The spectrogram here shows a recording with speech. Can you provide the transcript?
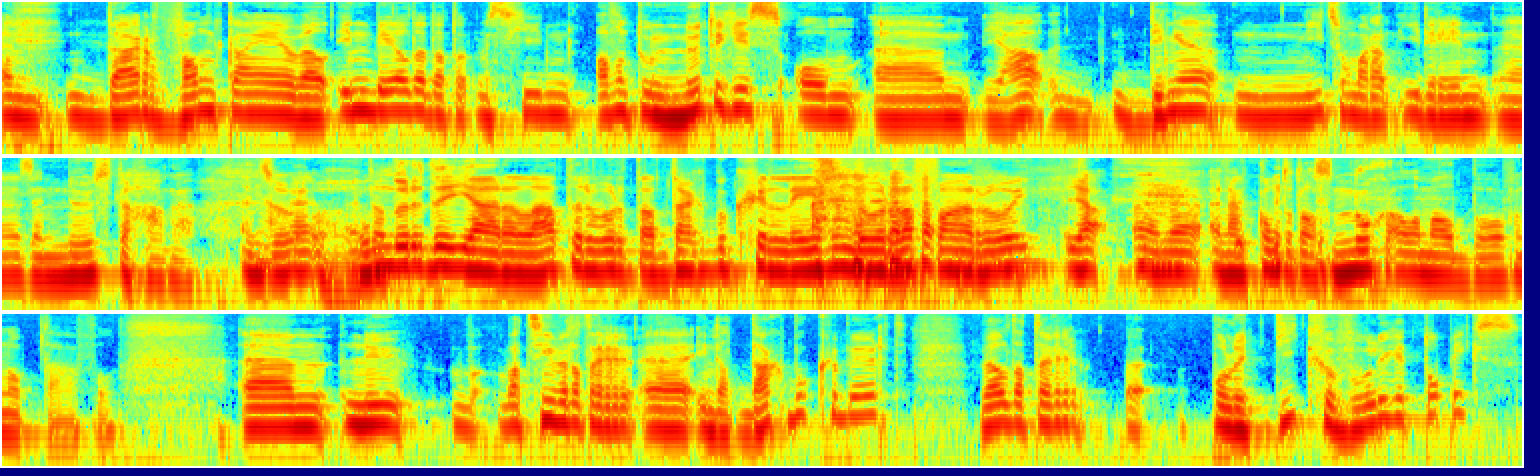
En daarvan kan je je wel inbeelden dat het misschien af en toe nuttig is om ehm, ja, dingen niet zomaar aan iedereen eh, zijn neus te hangen. En zo En- en dat- honderden jaren later wordt dat dagboek gelezen door Raf van Rooij. Ja, en, eh, en dan komt het alsnog allemaal boven op tafel. Ehm, nu, wat zien we dat er eh, in dat dagboek gebeurt? Wel dat er politiek gevoelige topics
